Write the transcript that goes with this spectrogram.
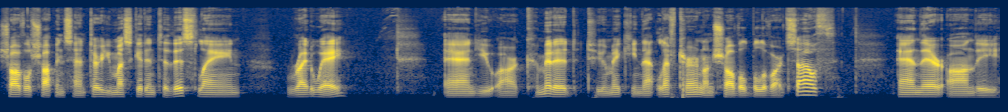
Shawville Shopping Center, you must get into this lane right away. And you are committed to making that left turn on Shawville Boulevard South. And there on the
